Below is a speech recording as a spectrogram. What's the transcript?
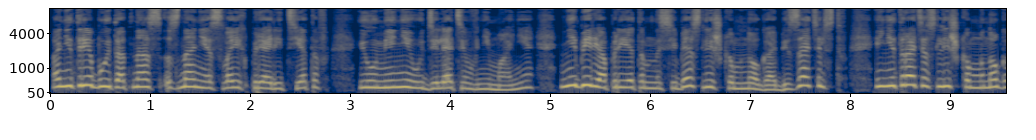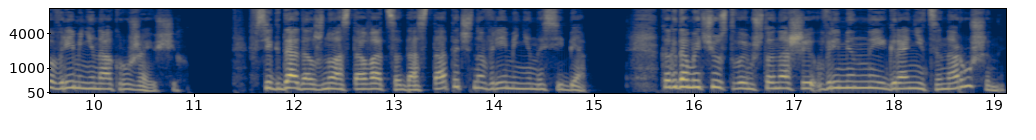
Они требуют от нас знания своих приоритетов и умения уделять им внимание, не беря при этом на себя слишком много обязательств и не тратя слишком много времени на окружающих. всегда должно оставаться достаточно времени на себя. Когда мы чувствуем, что наши временные границы нарушены,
